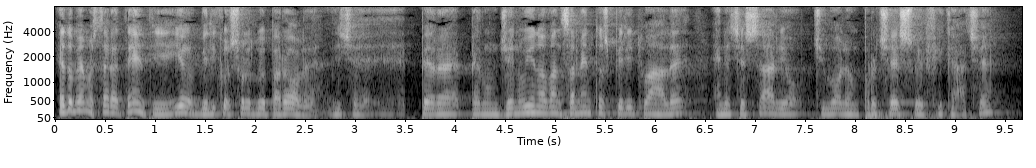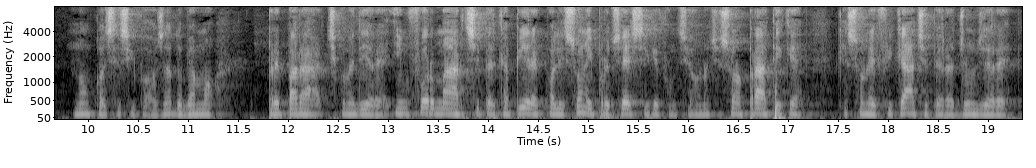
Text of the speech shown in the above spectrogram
e dobbiamo stare attenti. Io vi dico solo due parole. Dice, per, per un genuino avanzamento spirituale è necessario, ci vuole un processo efficace, non qualsiasi cosa, dobbiamo prepararci, come dire, informarci per capire quali sono i processi che funzionano. Ci sono pratiche che sono efficaci per raggiungere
